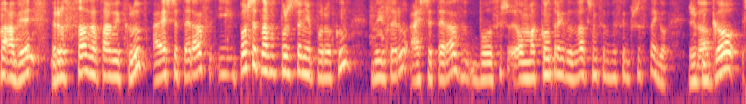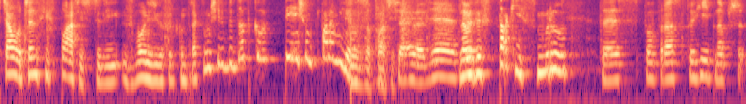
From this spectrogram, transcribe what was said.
ławie, rozsadza cały klub, a jeszcze teraz i poszedł na wypożyczenie po roku do Interu, a jeszcze teraz, bo słyszę, on ma kontrakt do 2026, żeby No. go chciało Chelsea spłacić, czyli zwolnić go z tego kontraktu, musieliby dodatkowo 50 parę milionów zapłacić. nie, to, Nawet jest taki smród. To jest po prostu hit. No, przy...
